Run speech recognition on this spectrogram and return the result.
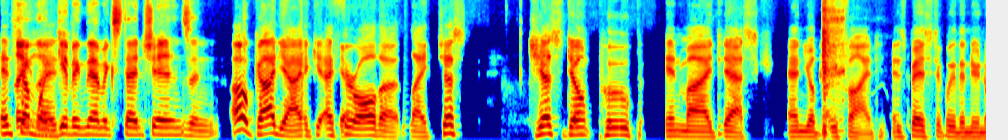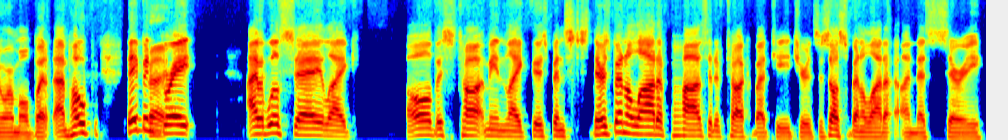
In Like, some like ways. giving them extensions and Oh God, yeah. I, I threw all the like just just don't poop in my desk and you'll be fine. It's basically the new normal. But I'm hoping they've been Right. great. I will say like all this talk. I mean, like there's been there's been a lot of positive talk about teachers. There's also been a lot of unnecessary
